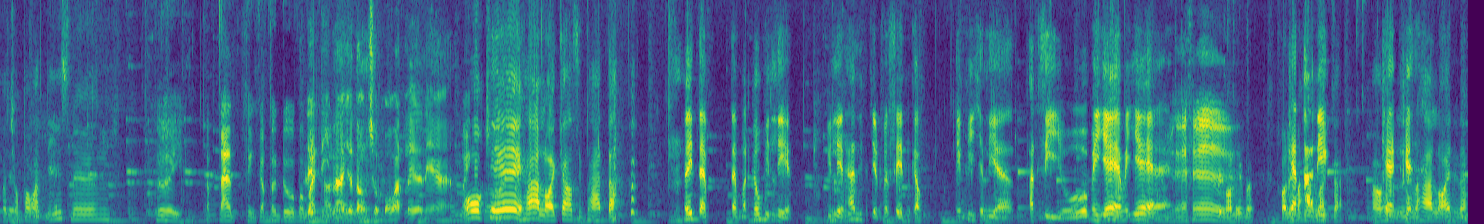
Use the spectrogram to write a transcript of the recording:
ขอชมประวัตินิดนึง เฮ้ย กับตันถึงกับต้องดูประวัเล่นติดีมาจะต้องชมประวัติเลยเนี่ย โอเคห้าร้อยเก้าสิบ595 ตา เอ้ยแต่แต่มันก็วินเลทวินเลทห้าสิบเจ็ดเปอร์เซ็นต์กับเอ็กพีเฉลี่ยพันสี่อยู่ไม่แย่ไม่แย่ เออขอเล่นมาขอเล่นมาแค่ตาห้านี้ร้อยก็เอาแค่แค่เล่นมาห้าร้อยหนึ่งนะ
